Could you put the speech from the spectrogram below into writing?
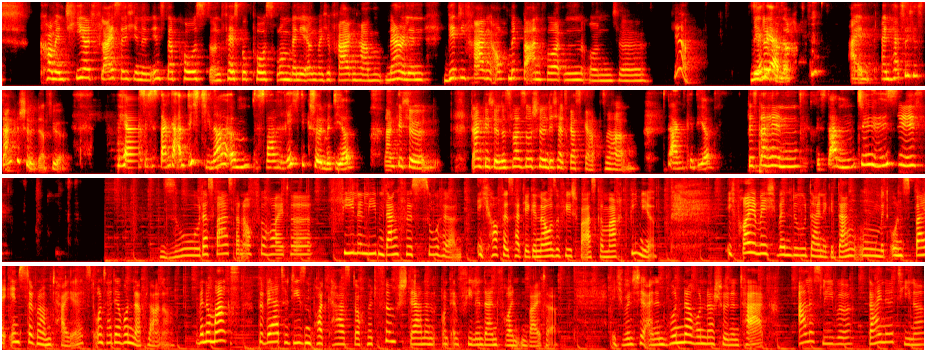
kommentiert fleißig in den Insta-Posts und Facebook-Posts rum, wenn ihr irgendwelche Fragen habt. Marilyn wird die Fragen auch mit beantworten und äh, ja, Sehr gerne. Ein, ein herzliches Dankeschön dafür. Ein herzliches Danke an dich, Tina. Ähm, Das war richtig schön mit dir. Dankeschön. Dankeschön. Es war so schön, dich als Gast gehabt zu haben. Danke dir. Bis dahin. Bis dann. Tschüss. Tschüss. So, das war es dann auch für heute. Vielen lieben Dank fürs Zuhören. Ich hoffe, es hat dir genauso viel Spaß gemacht wie mir. Ich freue mich, wenn du deine Gedanken mit uns bei Instagram teilst unter der Wunderplaner. Wenn du magst, bewerte diesen Podcast doch mit 5 Sternen und empfehle deinen Freunden weiter. Ich wünsche dir einen wunder wunderschönen Tag. Alles Liebe, deine Tina.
